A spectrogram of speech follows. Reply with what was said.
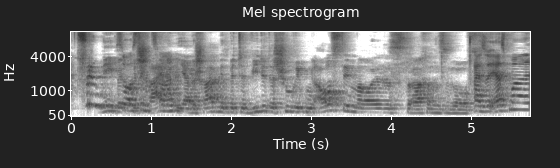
nee, so aus beschreibe, ja, beschreib mir bitte, wie du das Schuriken aus dem Maul des Drachens wirfst. Also erstmal,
